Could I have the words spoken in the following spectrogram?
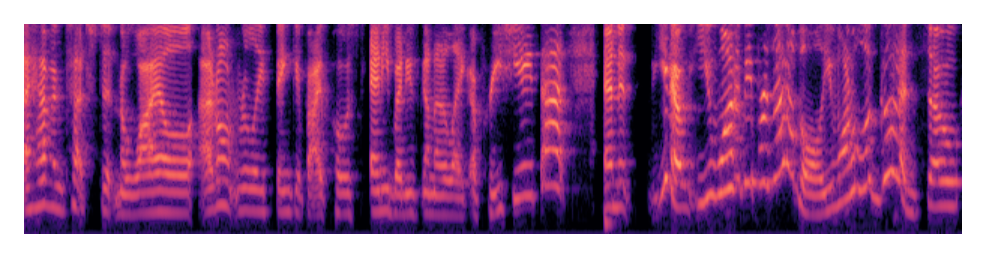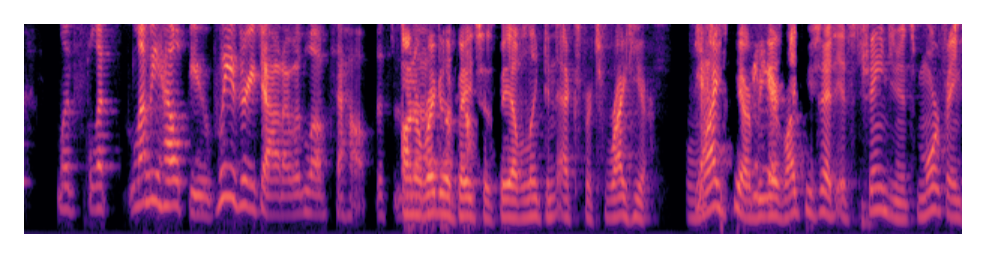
I haven't touched it in a while. I don't really think if I post, anybody's going to like appreciate that. And it, you know, you want to be presentable, you want to look good. So let's let's let me help you. Please reach out. I would love to help. This is on a regular basis. We have LinkedIn experts right here. Yeah, right here, because here. like you said, it's changing, it's morphing,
